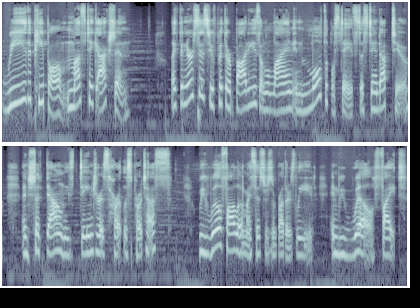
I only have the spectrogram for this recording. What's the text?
We, the people, must take action like the nurses who've put their bodies on the line in multiple states to stand up to and shut down these dangerous, heartless protests, we will follow my sisters and brothers' lead and we will fight.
